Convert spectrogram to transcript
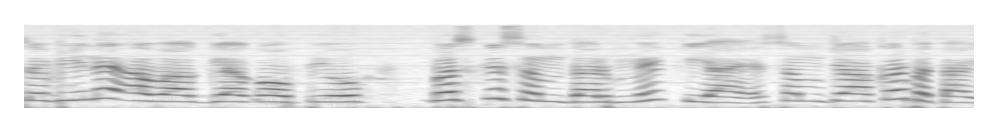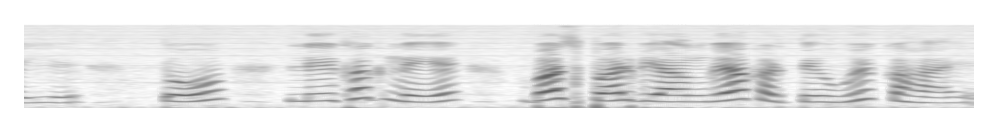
सविनय अवज्ञा का उपयोग बस के संदर्भ में किया है। समझाकर बताइए। तो लेखक ने बस पर व्यांग्या करते हुए कहा है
